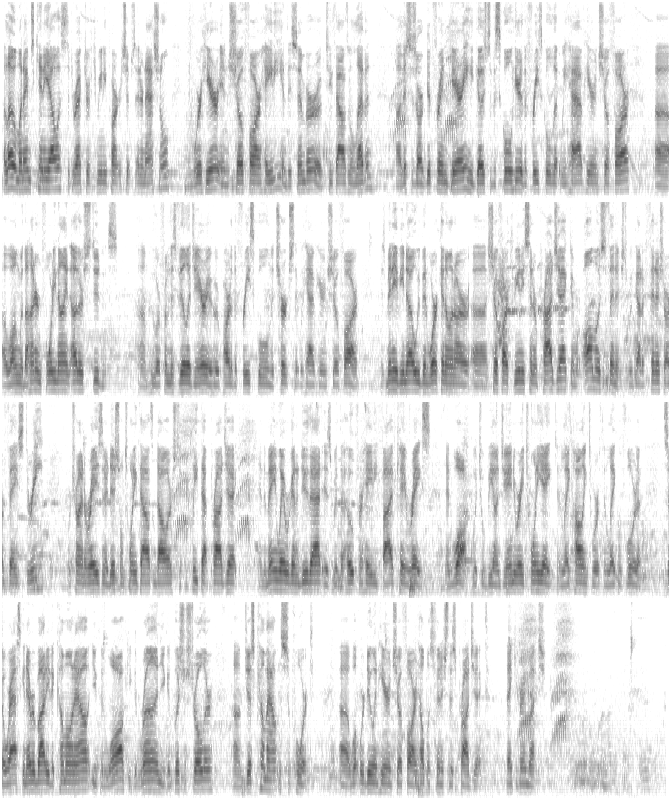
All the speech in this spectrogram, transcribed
Hello, my name is Kenny Ellis, the Director of Community Partnerships International, and we're here in Shofar, Haiti in December of 2011. Uh, this is our good friend Gary. He goes to the school here, the free school that we have here in Shofar, uh, along with 149 other students um, who are from this village area who are part of the free school and the church that we have here in Shofar. As many of you know, we've been working on our uh, Shofar Community Center project and we're almost finished. We've got to finish our phase three we're trying to raise an additional $20,000 to complete that project, and the main way we're going to do that is with the Hope for Haiti 5K race and walk, which will be on January 28th in Lake Hollingsworth in Lakeland, Florida. So we're asking everybody to come on out. You can walk, you can run, you can push a stroller. Um, just come out and support uh, what we're doing here in Shofar and help us finish this project. Thank you very much.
